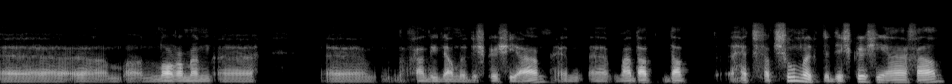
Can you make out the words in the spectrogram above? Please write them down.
uh, normen uh, gaan die dan de discussie aan. En, maar dat, dat het fatsoenlijk de discussie aangaan,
